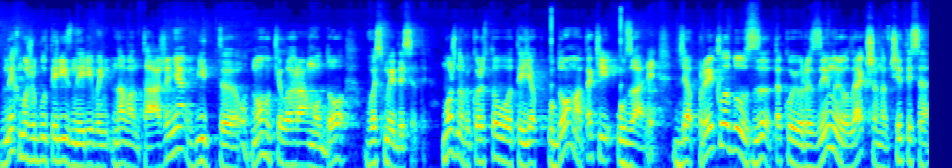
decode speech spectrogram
В них може бути різний рівень навантаження від 1 кг до 80 Можна використовувати як удома, так і у залі. Для прикладу, з такою резиною легше навчитися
